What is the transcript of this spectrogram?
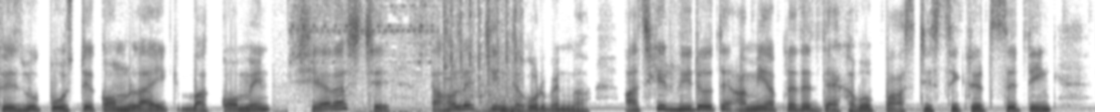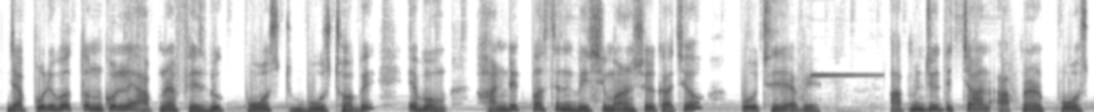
ফেসবুক পোস্টে কম লাইক বা কমেন্ট শেয়ার আসছে, তাহলে চিন্তা করবেন না। আজকের ভিডিওতে আমি আপনাদের দেখাবো পাঁচটি সিক্রেট সেটিং যা পরিবর্তন করলে আপনার ফেসবুক পোস্ট বুস্ট হবে এবং হান্ড্রেড পার্সেন্ট বেশি মানুষের কাছেও পৌঁছে যাবে। আপনি যদি চান আপনার পোস্ট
